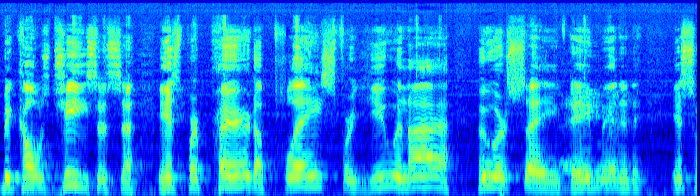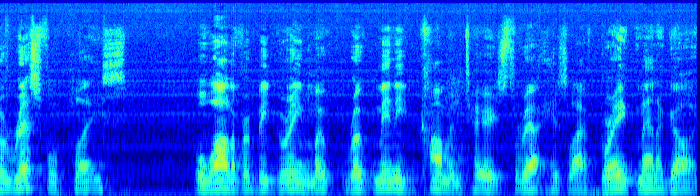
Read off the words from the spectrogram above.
Because Jesus uh, has prepared a place for you and I who are saved. Amen. Amen. It's a restful place. Well, Oliver B. Greene wrote many commentaries throughout his life. Great man of God.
